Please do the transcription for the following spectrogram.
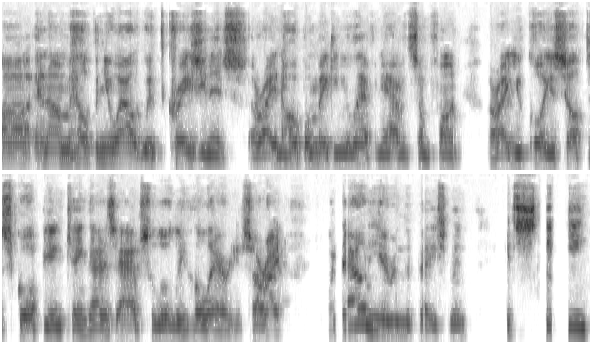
uh, and I'm helping you out with craziness. All right, and I hope I'm making you laugh and you're having some fun. All right, you call yourself the Scorpion King. That is absolutely hilarious. All right, we're down here in the basement. It's sticky.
